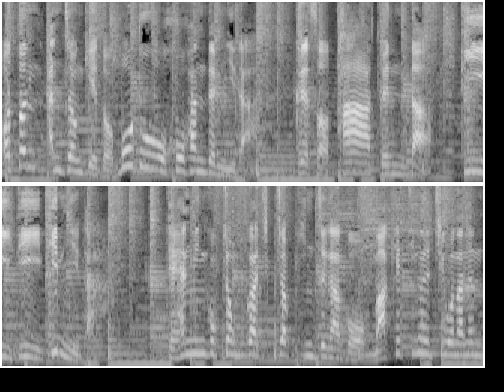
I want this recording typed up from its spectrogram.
어떤 안전기에도 모두 호환됩니다. 그래서 다 된다 DDD입니다. 대한민국 정부가 직접 인증하고 마케팅을 지원하는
